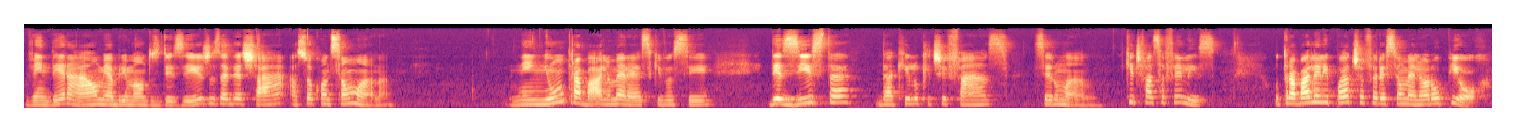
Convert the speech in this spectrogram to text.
Vender a alma e abrir mão dos desejos é deixar a sua condição humana. Nenhum trabalho merece que você desista daquilo que te faz ser humano, que te faça feliz. O trabalho ele pode te oferecer o melhor ou o pior.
